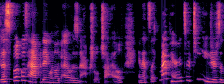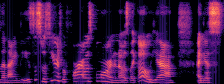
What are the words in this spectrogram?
this book was happening when like I was an actual child and it's like my parents are teenagers in the 90s this was years before I was born and I was like oh yeah I guess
